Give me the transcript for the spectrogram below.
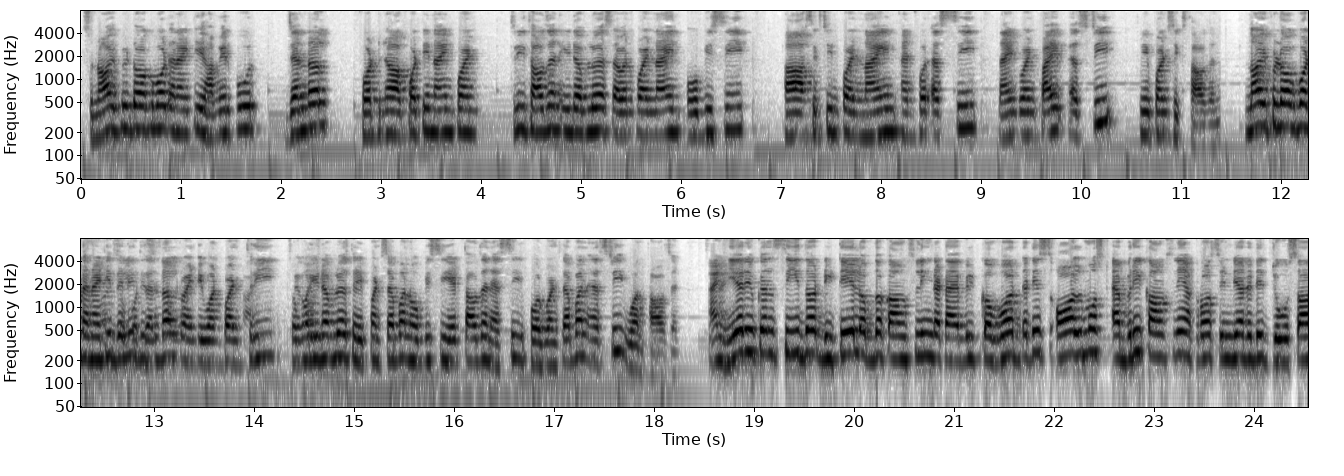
So now if we talk about NIT Hamirpur, general 40, uh, 49.3 thousand, EWS 7.9, OBC uh, 16.9 and for SC 9.5, ST 3.6 thousand. Now, if you talk about NIT Delhi, this general 21.3, so for EWS 3.7, OBC 8000, SC 4.7, ST 1000. And here you can see the detail of the counseling that I will cover. That is almost every counseling across India. That is JoSAA,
